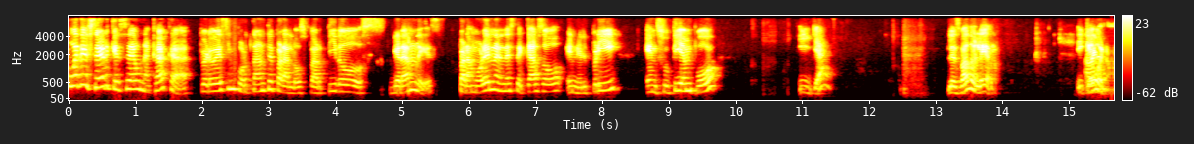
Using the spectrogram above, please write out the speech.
puede ser que sea una caca, pero es importante para los partidos grandes, para Morena en este caso, en el PRI, en su tiempo, y ya les va a doler. Y A qué bueno.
